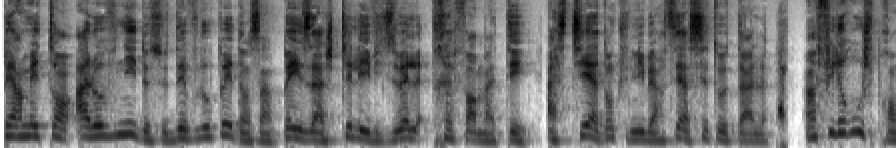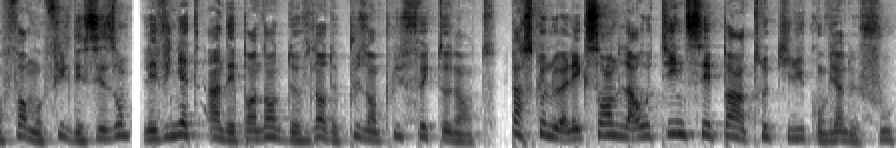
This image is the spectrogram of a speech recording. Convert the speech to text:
permettant à l'OVNI de se développer dans un paysage télévisuel très formaté. Astier a donc une liberté assez total. Un fil rouge prend forme au fil des saisons, les vignettes indépendantes devenant de plus en plus feuilletonnantes. Parce que le Alexandre, la routine, c'est pas un truc qui lui convient de fou,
